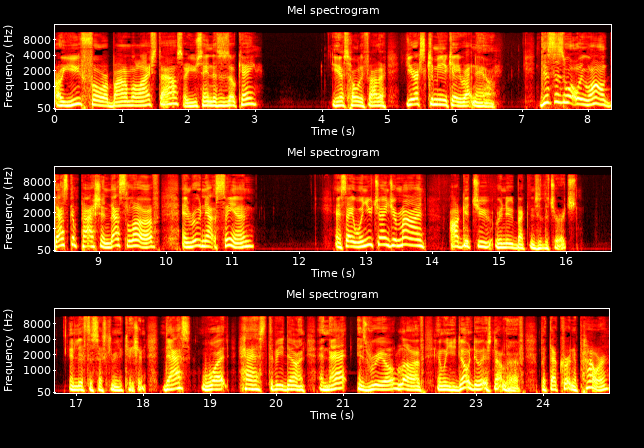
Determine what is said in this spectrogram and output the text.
Are you for abominable lifestyles? Are you saying this is okay? Yes, Holy Father, you're excommunicated right now. This is what we want. That's compassion. That's love and rooting out sin. And say, when you change your mind, I'll get you renewed back into the church and lift the excommunication. That's what has to be done. And that is real love. And when you don't do it, it's not love. But that curtain of power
